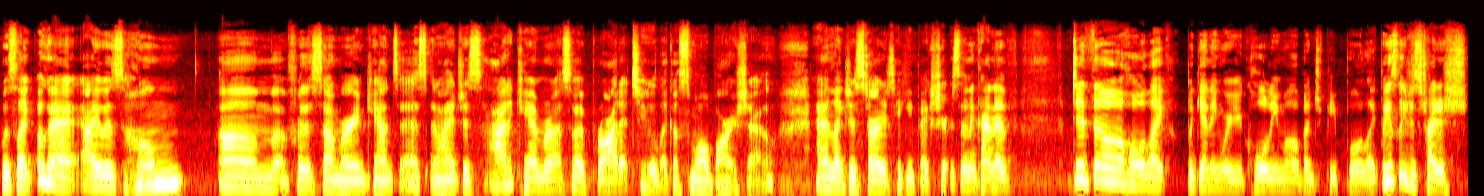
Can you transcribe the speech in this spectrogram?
was like, okay, I was home um, for the summer in Kansas, and I just had a camera, so I brought it to like a small bar show, and like just started taking pictures, and then kind of did the whole like beginning where you cold email a bunch of people, like basically just try to sh-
